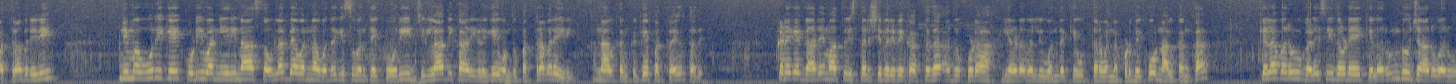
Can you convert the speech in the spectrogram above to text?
ಪತ್ರ ಬರೀರಿ. ನಿಮ್ಮ ಊರಿಗೆ ಕುಡಿಯುವ ನೀರಿನ ಸೌಲಭ್ಯವನ್ನು ಒದಗಿಸುವಂತೆ ಕೋರಿ ಜಿಲ್ಲಾಧಿಕಾರಿಗಳಿಗೆ ಒಂದು ಪತ್ರ ಬರೆಯಿರಿ. ನಾಲ್ಕು ಅಂಕಕ್ಕೆ ಪತ್ರ ಇರ್ತದೆ. ಕಡೆಗೆ ಗಾದೆ ಮಾತು ವಿಸ್ತರಿಸಿ ಬರೀಬೇಕಾಗ್ತದೆ. ಅದು ಕೂಡ ಎರಡರಲ್ಲಿ ಒಂದಕ್ಕೆ ಉತ್ತರವನ್ನು ಕೊಡಬೇಕು. ನಾಲ್ಕು ಅಂಕ ಕೆಲವರು ಗಳಿಸಿದೊಡೆ ಕೆಲರುಂಡು ಜಾರುವರು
